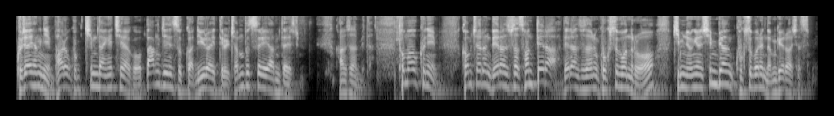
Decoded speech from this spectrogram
구자 형님, 바로 국힘당 해체하고 빵진숙과 뉴라이트를 전부 쓰려야 합니다. 감사합니다. 토마호크님, 검찰은 내란 수사 손 떼라. 내란 수사는 국수본으로 김용현 신변 국수본에 넘겨라 하셨습니다.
